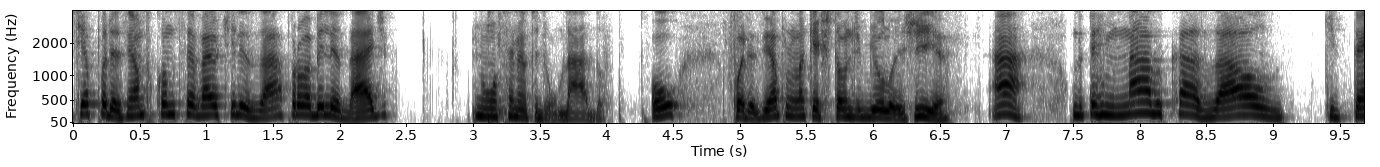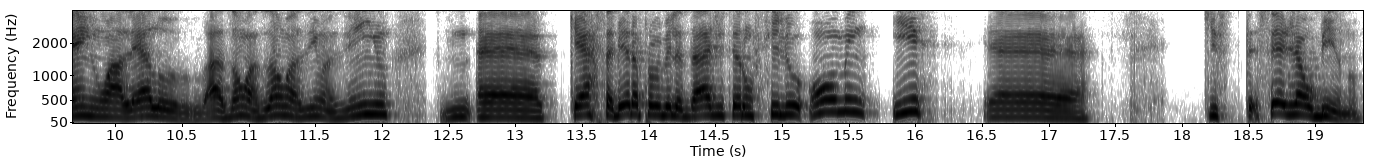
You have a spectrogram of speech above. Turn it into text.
que é, por exemplo, quando você vai utilizar a probabilidade no lançamento de um dado. Ou, por exemplo, na questão de biologia. Ah, um determinado casal que tem um alelo azão, azão, azinho, azinho, é, quer saber a probabilidade de ter um filho homem e é, que seja albino.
